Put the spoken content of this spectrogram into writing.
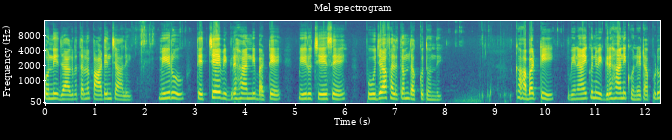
కొన్ని జాగ్రత్తలను పాటించాలి. మీరు తెచ్చే విగ్రహాన్ని బట్టే మీరు చేసే పూజా ఫలితం దక్కుతుంది. కాబట్టి వినాయకుని విగ్రహాన్ని కొనేటప్పుడు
